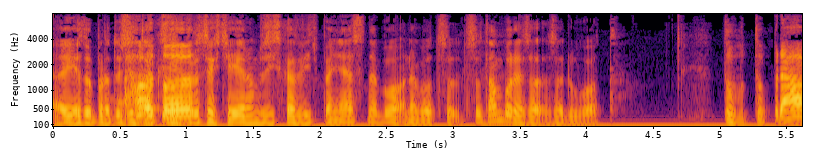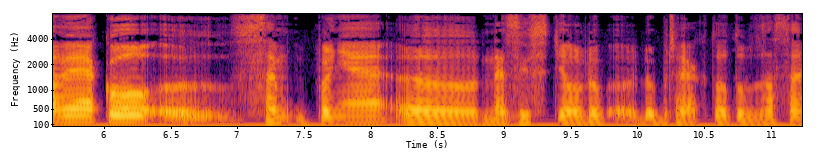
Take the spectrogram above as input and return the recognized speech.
Uh, je to proto, že tak to... prostě chtějí jenom získat víc peněz, nebo, nebo co, co tam bude za, za důvod? To, to právě jako uh, jsem úplně uh, nezjistil do, dobře, jak to, to zase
